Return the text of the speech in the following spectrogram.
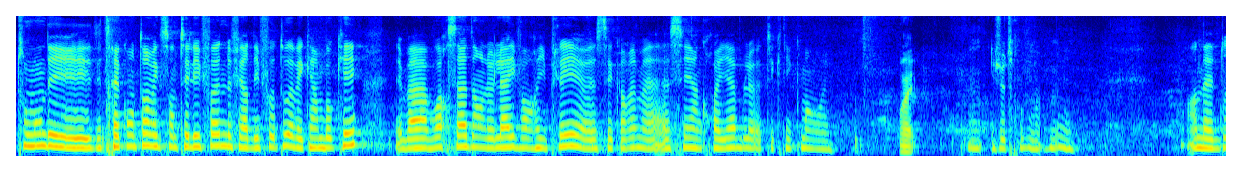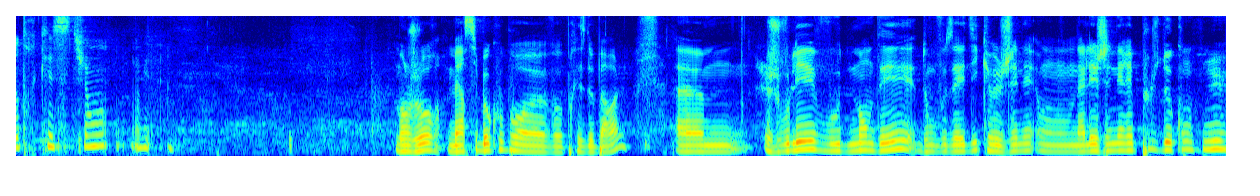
tout le monde est, très content avec son téléphone de faire des photos avec un bokeh. Et ben, voir ça dans le live en replay, euh, c'est quand même assez incroyable euh, techniquement. Ouais. Mm, je trouve. On a d'autres questions? Bonjour, merci beaucoup pour euh, vos prises de parole. je voulais vous demander, donc vous avez dit que on allait générer plus de contenu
